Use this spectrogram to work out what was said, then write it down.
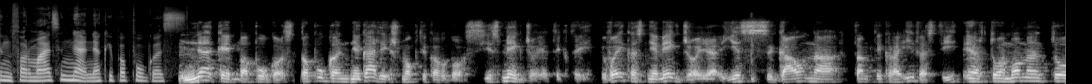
informaciją, ne, ne kaip papūgos. Ne kaip papūgos. Papūga negali išmokti kalbos, jis mėgdžioja tik tai. Vaikas nemėgdžioja, jis gauna tam tikrą įvestį ir tuo momentu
